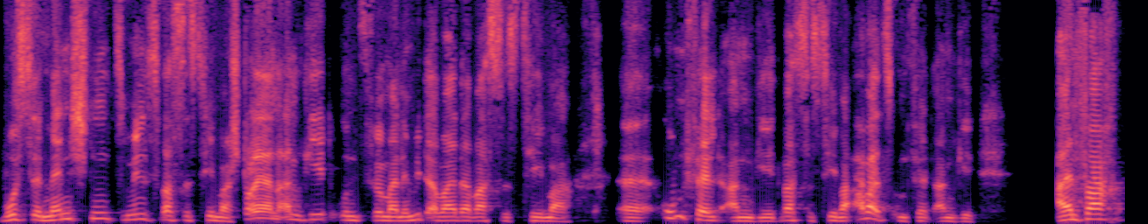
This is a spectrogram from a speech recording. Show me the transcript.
wo es den Menschen, zumindest was das Thema Steuern angeht und für meine Mitarbeiter, was das Thema äh, Umfeld angeht, was das Thema Arbeitsumfeld angeht, einfach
